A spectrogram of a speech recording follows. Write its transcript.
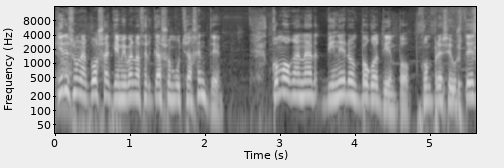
¿quieres una cosa que me van a hacer caso mucha gente? ¿Cómo ganar dinero en poco tiempo? Cómprese usted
